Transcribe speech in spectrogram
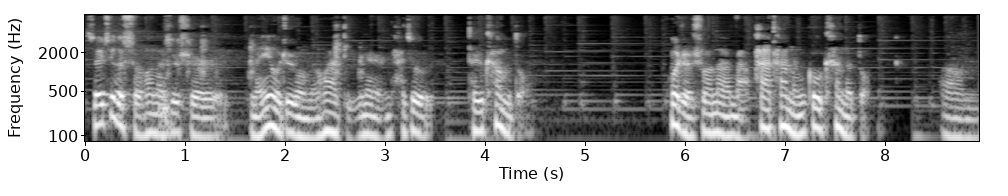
所以这个时候呢，就是没有这种文化底蕴的人，他就他就看不懂，或者说呢，哪怕他能够看得懂，嗯，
